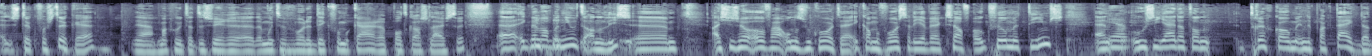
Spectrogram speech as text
ja, stuk voor stuk hè. Ja, maar goed, dat is weer, uh, dan moeten we voor de Dik voor elkaar podcast luisteren. ik ben wel benieuwd, Annelies. Ehm, als je zo over haar onderzoek hoort, hè, ik kan me voorstellen, je werkt zelf ook veel met teams. En ja. hoe zie jij dat dan terugkomen in de praktijk? Dat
